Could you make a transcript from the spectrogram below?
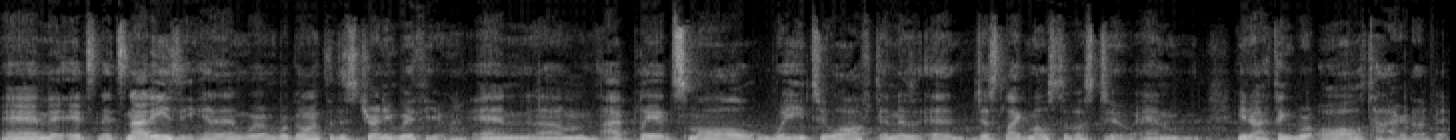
and it's it's not easy. And we're, we're going through this journey with you. And um, i play it small way too often just like most of us do. And you know i think we're all tired of it.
